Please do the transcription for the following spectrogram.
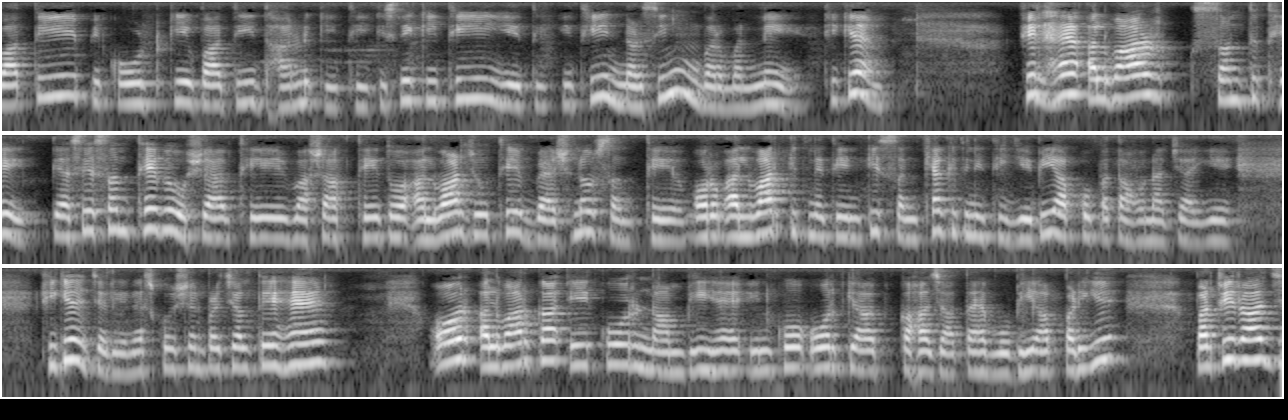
वाती पिकोट की उपाधि धारण की थी। किसने की थी? ये थी, की थी नरसिंह वर्मन ने, ठीक है? फिर है अलवार संत थे। कैसे संत थे? वे होशियार थे वाशाक थे। तो अलवार जो थे, वैष्णव संत थे। और अलवार कितने थे? इनकी संख्या कितनी थी? ये भी आपको पता होना चाहिए। ठीक है? चलिए नेक्स्ट क्वेश्चन पर चलते हैं। और अलवार का एक और नाम भी है। इनको और क्या कहा जाता है वो भी आप पढ़िए। पृथ्वीराज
